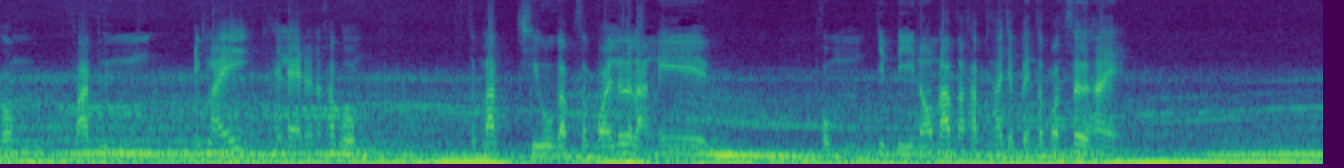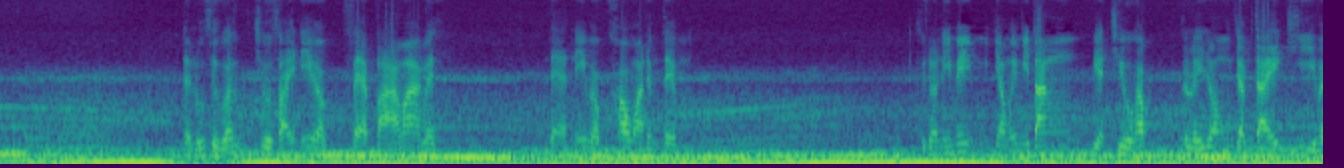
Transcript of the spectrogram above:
ก็ฝากถึง x l i g h t Thailand ด้วยนะครับผมสำหรับชิว กับสปอยเลอร์หลังนี่ ผมยินดีน้อมรับนะครับ ถ้าจะเป็นสปอนเซอร์ให้ แต่รู้สึกว่าเชิวใส่นี่แบบแสบตามากเลย แดดนี่แบบเข้ามาเต็มๆ คือตอนนี้ไม่ยังไม่มีตังเปลี่ยนชิวครับ ก็เลยต้องจำใจขี่ไป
